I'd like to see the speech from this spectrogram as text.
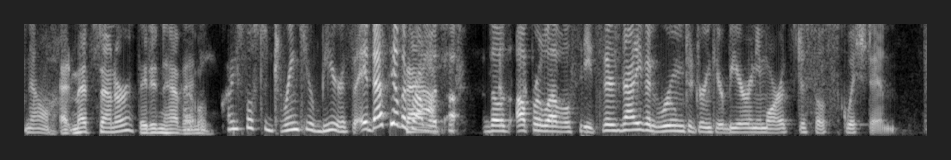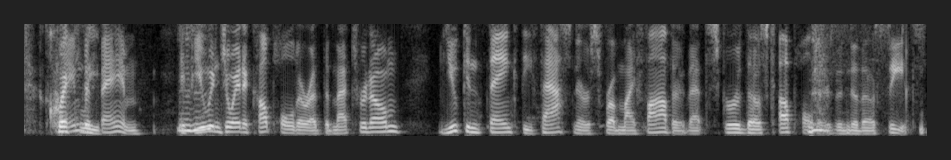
No. at Met Center, they didn't have How any. are you supposed to drink your beers? That's the other problem with uh, those upper level seats. There's not even room to drink your beer anymore. It's just so squished in. claim Quickly, to fame if Mm-hmm. you enjoyed a cup holder at the metrodome you can thank the fasteners from my father that screwed those cup holders into those seats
